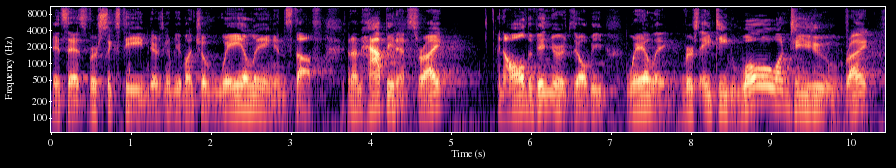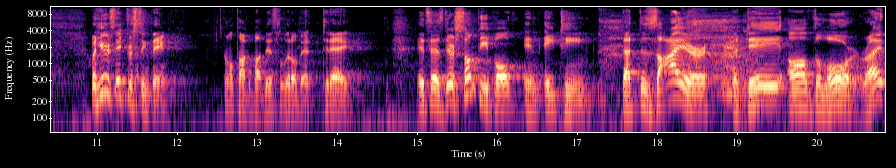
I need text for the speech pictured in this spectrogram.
It says, verse 16, there's going to be a bunch of wailing and stuff and unhappiness, right? In all the vineyards, there'll be wailing. Verse 18, woe unto you, right? But here's the interesting thing. I'll talk about this a little bit today. It says there's some people in 18 that desire the day of the Lord, right?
